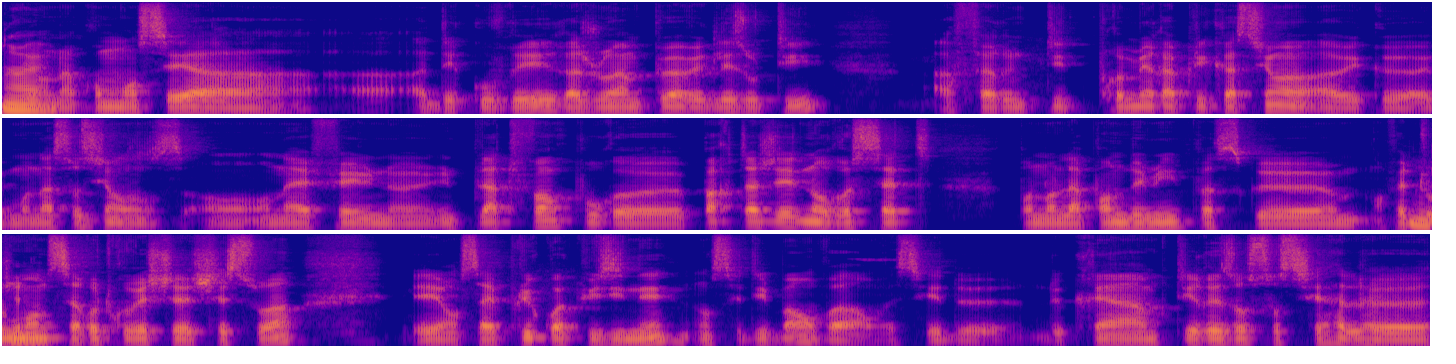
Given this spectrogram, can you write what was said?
Ouais. on a commencé à, à, découvrir, à jouer un peu avec les outils à faire une petite première application avec, euh, avec mon associé. On, on, avait fait une, une plateforme pour euh, partager nos recettes pendant la pandémie parce que en fait tout le monde s'est retrouvé chez, chez soi et on savait plus quoi cuisiner. On s'est dit, bah, on va, on va essayer de, de créer un petit réseau social euh,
